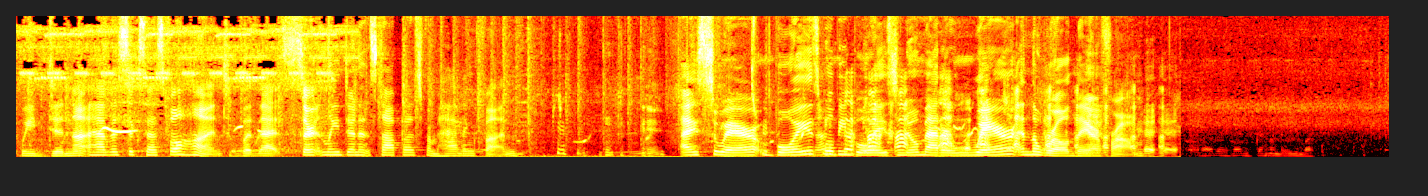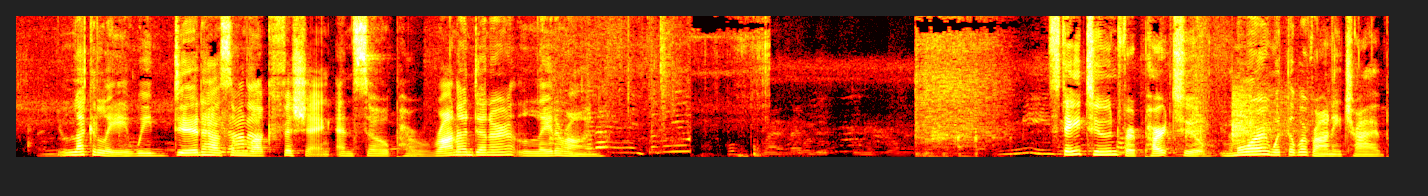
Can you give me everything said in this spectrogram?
We did not have a successful hunt, but that certainly didn't stop us from having fun. I swear, boys will be boys no matter where in the world they are from. Luckily, we did have some luck fishing, and so piranha dinner later on. Stay tuned for part two more with the Waorani tribe.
